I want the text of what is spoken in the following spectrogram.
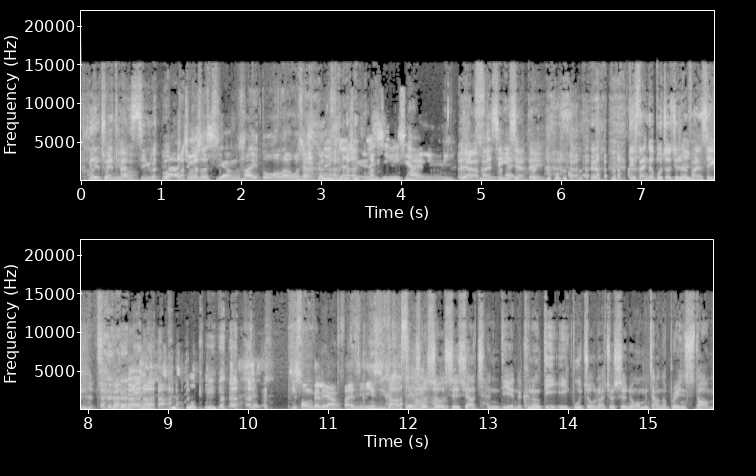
很重要。那就是想太多了。我想那你要去反省一下，也要反省一下。对，第三个步骤就是反省，去冲个凉，反省一下。所以这个时候是需要沉淀的。可能第一步骤呢，就是呢我们讲的 brainstorm，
